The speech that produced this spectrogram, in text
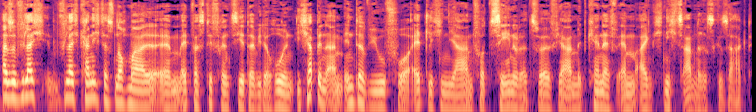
Also vielleicht, vielleicht kann ich das nochmal ähm, etwas differenzierter wiederholen. Ich habe in einem Interview vor etlichen Jahren, vor zehn oder zwölf Jahren mit KenFM eigentlich nichts anderes gesagt.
